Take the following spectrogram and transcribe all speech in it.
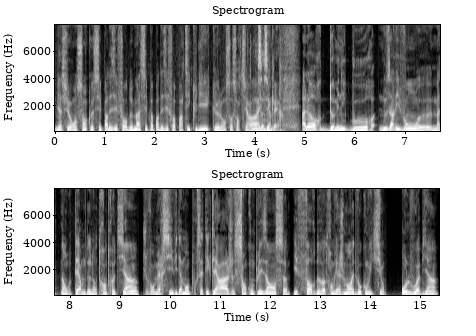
Bien sûr, on sent que c'est par des efforts de masse et pas par des efforts particuliers que l'on s'en sortira. Ça, c'est clair. Alors, Dominique Bourg, nous arrivons euh, maintenant au terme de notre entretien. Je vous remercie évidemment pour cet éclairage sans complaisance et fort de votre engagement et de vos convictions. on le voit bien,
